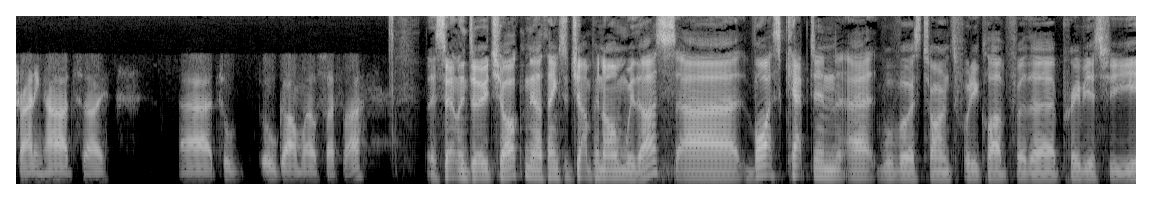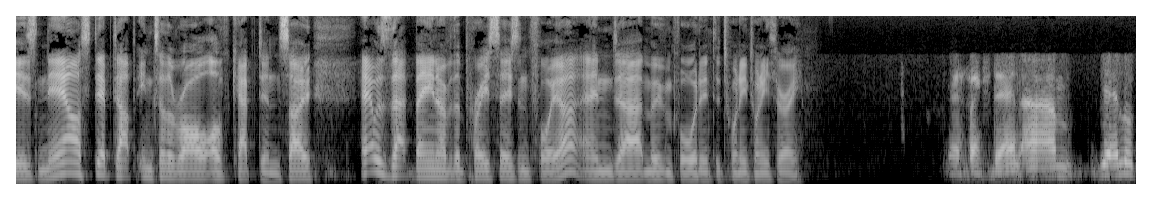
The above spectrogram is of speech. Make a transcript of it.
training hard. So, uh, it's all, all going well so far. They certainly do, Chock. Now, thanks for jumping on with us. Uh, Vice captain at Woolworths Torrens Footy Club for the previous few years, now stepped up into the role of captain. So, how has that been over the pre-season for you and uh, moving forward into 2023? Yeah, thanks, Dan. Um, yeah, look,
